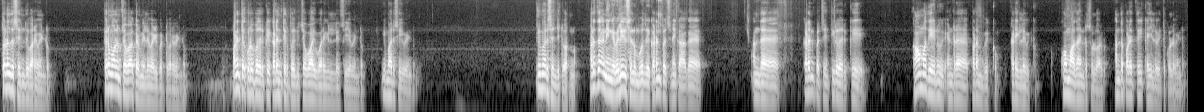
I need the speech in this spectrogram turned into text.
தொடர்ந்து சென்று வர வேண்டும். பெரும்பாலும் செவ்வாய்க்கிழமையில் வழிபட்டு வர வேண்டும். பணத்தை கொடுப்பதற்கு கடன் தீர்ப்பதற்கு செவ்வாய் வரைகளில் செய்ய வேண்டும். இது மாதிரி செய்ய வேண்டும். இது மாதிரி செஞ்சுட்டு வரணும். அடுத்ததாக நீங்கள் வெளியில் செல்லும்போது கடன் பிரச்சனைக்காக அந்த கடன் பிரச்சனை தீர்வதற்கு காமதேனு என்ற படம் விற்கும் கடையில் விற்கும். கோமாதா என்று சொல்வார்கள். அந்த படத்தை கையில் வைத்துக்கொள்ள வேண்டும்.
